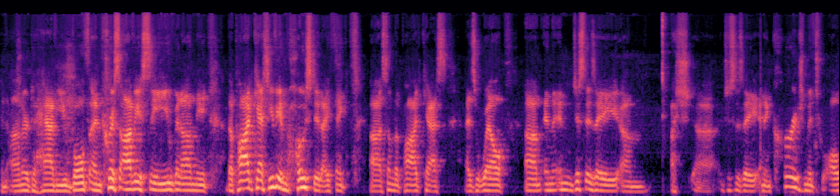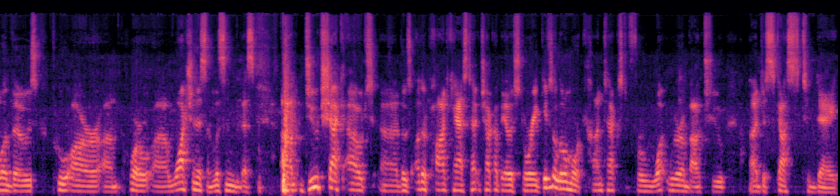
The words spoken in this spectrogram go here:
An honor to have you both. And Chris, obviously, you've been on the the podcast. You've even hosted, I think, uh, some of the podcasts as well. Um, and and just as a, um, a uh, just as a an encouragement to all of those who are um, who are uh, watching this and listening to this, um, do check out uh, those other podcasts. Check out the other story. It gives a little more context for what we're about to uh, discuss today.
